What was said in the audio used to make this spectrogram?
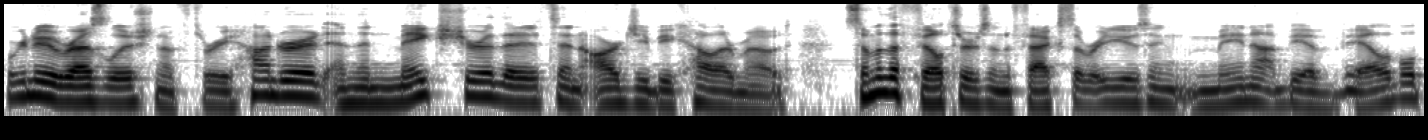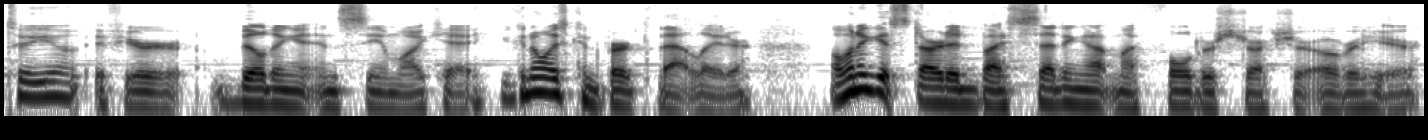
We're going to do a resolution of 300 and then make sure that it's in RGB color mode. Some of the filters and effects that we're using may not be available to you if you're building it in CMYK. You can always convert to that later. I want to get started by setting up my folder structure over here.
